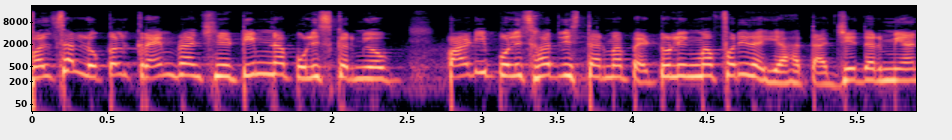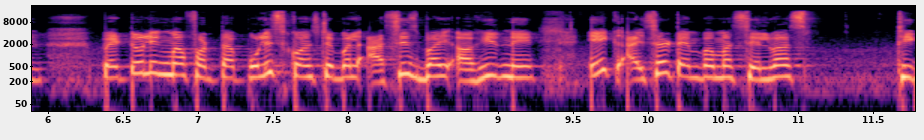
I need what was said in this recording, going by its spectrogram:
વલસાડ લોકલ ક્રાઇમ બ્રાન્ચની ટીમના પોલીસ કર્મીઓ પાડી પોલીસ હદ વિસ્તારમાં પેટ્રોલિંગમાં ફરી રહ્યા હતા. જે દરમિયાન પેટ્રોલિંગમાં ફરતા પોલીસ કોન્સ્ટેબલ આશીષભાઈ આહિરને એક આઈસર ટેમ્પોમાં સેલવાસ થી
